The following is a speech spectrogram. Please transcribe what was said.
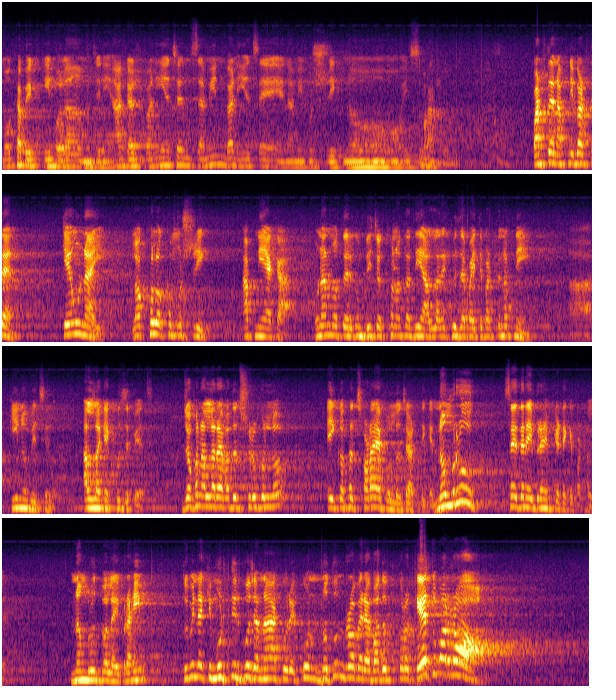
মুখাপেক্ষী হলাম যিনি আকাশ বানিয়েছেন, জমিন বানিয়েছেন, আমি মুশরিক নই। সুবহানাল্লাহ। পারতেন, আপনি পারতেন? কেউ নাই। লক্ষ লক্ষ মুশরিক, আপনি একা। ওনার মতো এরকম বিচক্ষণতা দিয়ে আল্লাহরে খুঁজে পাইতে পারতেন আপনি? কি নবী ছিল? আল্লাহকে খুঁজে পেয়েছে। যখন আল্লাহর আবাদত শুরু করল, এই কথা ছড়ায় পড়ল চারদিকে। নমরুদ সাইদান ইব্রাহিমকে ডেকে পাঠালেন। নমরুদ বলে, ইব্রাহিম, তুমি নাকি মূর্তির পূজা না করে কোন নতুন রবের আবাদত করো? কে তোমার রব?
